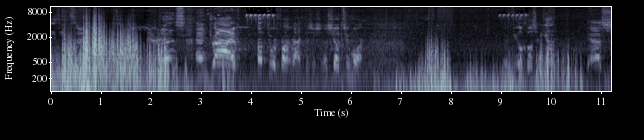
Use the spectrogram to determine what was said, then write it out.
Easy inside. There it is. And drive up to her front rack position. Let's show two more. Closer together. Yes.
